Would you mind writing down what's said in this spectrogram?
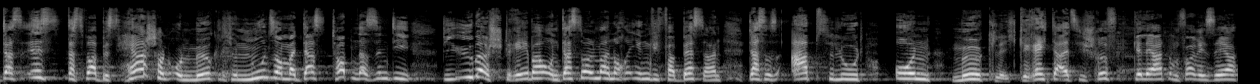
das ist, das war bisher schon unmöglich und nun sollen wir das toppen. Das sind die, die Überstreber und das sollen wir noch irgendwie verbessern. Das ist absolut unmöglich. Gerechter als die Schriftgelehrten und Pharisäer,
